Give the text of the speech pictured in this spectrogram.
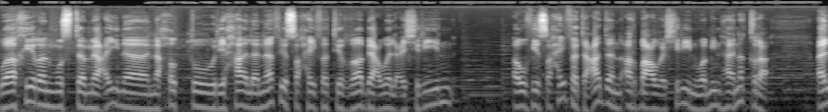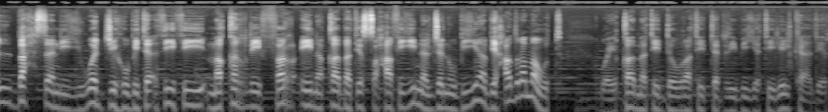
وأخيرا مستمعينا نحط رحالنا في صحيفة الرابع والعشرين أو في صحيفة عدن 24 ومنها نقرأ البحسني يوجه بتأثيث مقر فرع نقابة الصحفيين الجنوبيين بحضرموت وإقامة الدورات التدريبية للكادر.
